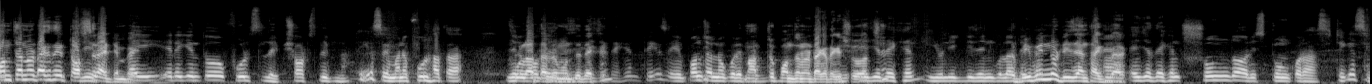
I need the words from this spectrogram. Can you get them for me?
পঞ্চান্ন টাকা থেকে টপসের আইটেম ভাই। ভাই এটা কিন্তু ফুল স্লিপ শর্ট স্লিপ না ঠিক আছে? মানে ফুল হাতা। বলতে মধ্যে দেখেন। দেখেন ঠিক আছে? পঞ্চান্ন করে মাত্র পঞ্চান্ন টাকা থেকে শুরু এই যে দেখেন ইউনিক ডিজাইনগুলা বিভিন্ন ডিজাইন থাকবে হ্যাঁ, এই যে দেখেন সুন্দর স্টোন করা আছে ঠিক আছে?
